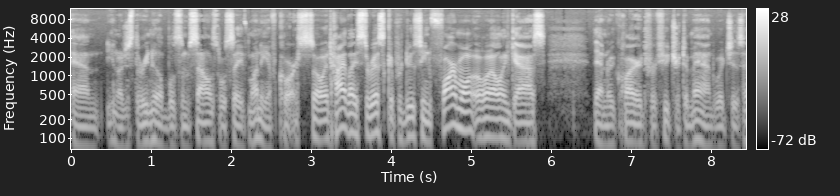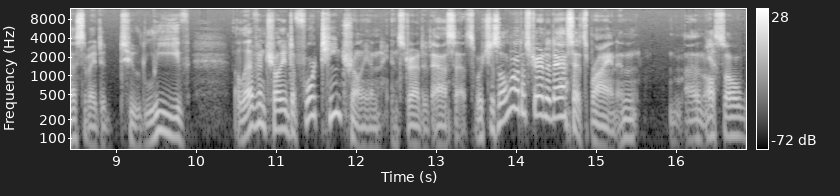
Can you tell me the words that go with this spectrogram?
and you know just the renewables themselves will save money of course. So it highlights the risk of producing far more oil and gas than required for future demand which is estimated to leave 11 trillion to 14 trillion in stranded assets which is a lot of stranded assets Brian. And, and yeah. also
